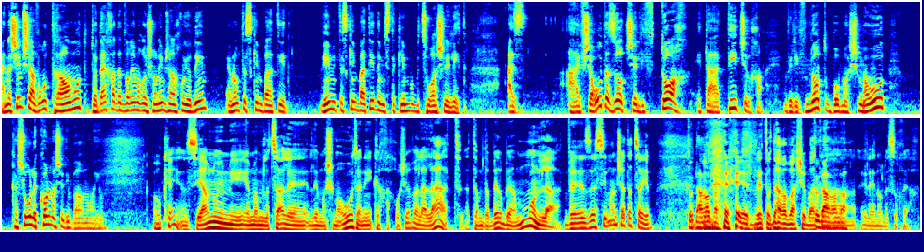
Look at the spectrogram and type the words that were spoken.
אנשים שעברו טראומות, אתה יודע אחד הדברים הראשונים שאנחנו יודעים? הם לא מתעסקים בעתיד. ואם מתעסקים בעתיד, הם מסתכלים בו בצורה שלילית. אז האפשרות הזאת של לפתוח את העתיד שלך ולבנות בו משמעות, קשור לכל מה שדיברנו היום. אוקיי, okay, אז סיימנו עם, עם המלצה למשמעות. אני ככה חושב על הלהט, אתה מדבר בהמון להט, וזה סימן שאתה צעיר. תודה רבה. ותודה רבה שבאת אלינו לשוחח.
